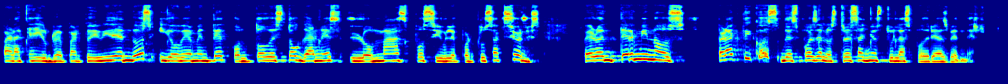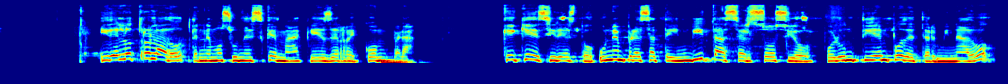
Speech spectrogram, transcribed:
para que haya un reparto de dividendos y obviamente con todo esto ganes lo más posible por tus acciones. Pero en términos prácticos, después de los tres años tú las podrías vender. Y del otro lado tenemos un esquema que es de recompra. ¿Qué quiere decir esto? Una empresa te invita a ser socio por un tiempo determinado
